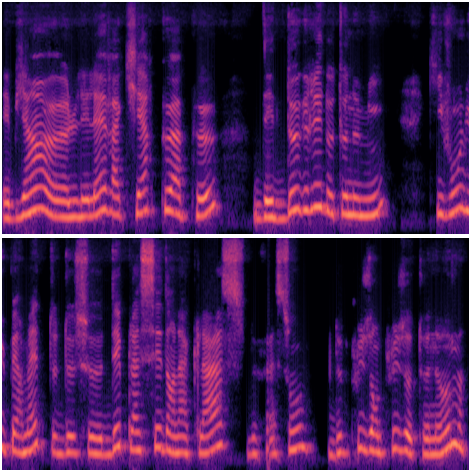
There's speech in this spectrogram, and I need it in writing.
eh bien, l'élève acquiert peu à peu des degrés d'autonomie qui vont lui permettre de se déplacer dans la classe de façon de plus en plus autonome,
